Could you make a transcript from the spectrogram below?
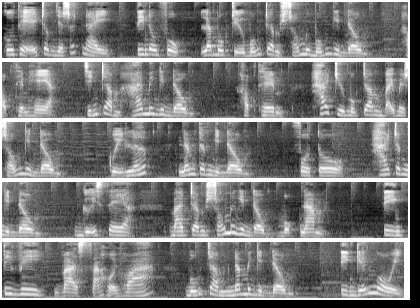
Cụ thể trong danh sách này, tiền đồng phục là 1 triệu 464 nghìn đồng, học thêm hè 920 nghìn đồng, học thêm 2 triệu 176 nghìn đồng, quỹ lớp 500.000 đồng, photo 200.000 đồng, gửi xe 360.000 đồng một năm, tiền TV và xã hội hóa 450.000 đồng, tiền ghế ngồi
